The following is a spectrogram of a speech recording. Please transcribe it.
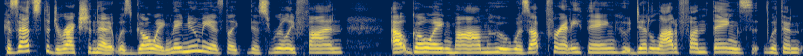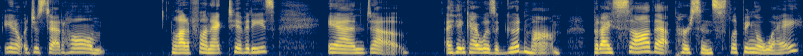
because that's the direction that it was going. They knew me as like this really fun outgoing mom who was up for anything, who did a lot of fun things within, you know, just at home, a lot of fun activities. And uh, I think I was a good mom, but I saw that person slipping away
